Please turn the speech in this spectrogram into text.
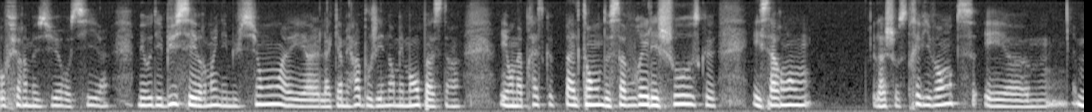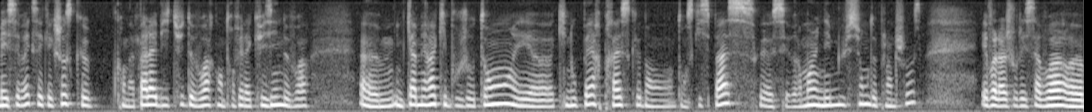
au fur et à mesure aussi. Mais au début, c'est vraiment une émulsion et la caméra bougeait énormément. On passe et on n'a presque pas le temps de savourer les choses. Que, et ça rend la chose très vivante. Et, mais c'est vrai que c'est quelque chose que qu'on n'a pas l'habitude de voir quand on fait la cuisine, de voir euh, une caméra qui bouge autant et euh, qui nous perd presque dans, dans ce qui se passe. Euh, c'est vraiment une émulsion de plein de choses. Et voilà, je voulais savoir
